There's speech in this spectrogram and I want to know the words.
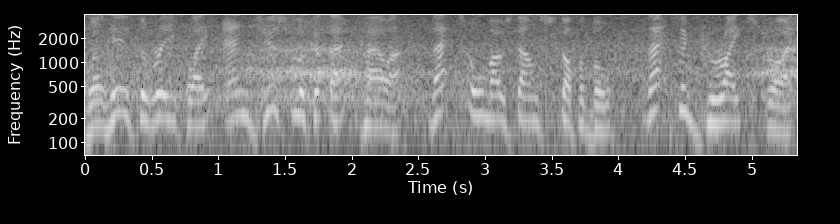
Well, here's the replay, and just look at that power. That's almost unstoppable. That's a great strike.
